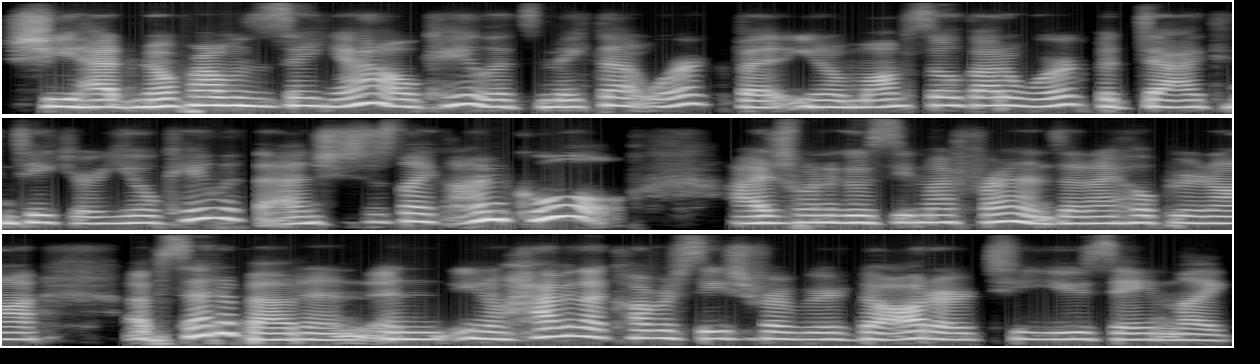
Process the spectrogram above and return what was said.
She had no problems in saying, Yeah, okay, let's make that work. But, you know, mom still got to work, but dad can take care. Are you okay with that? And she's just like, I'm cool. I just want to go see my friends. And I hope you're not upset about it. And, and you know, having that conversation from your daughter to you saying, like,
